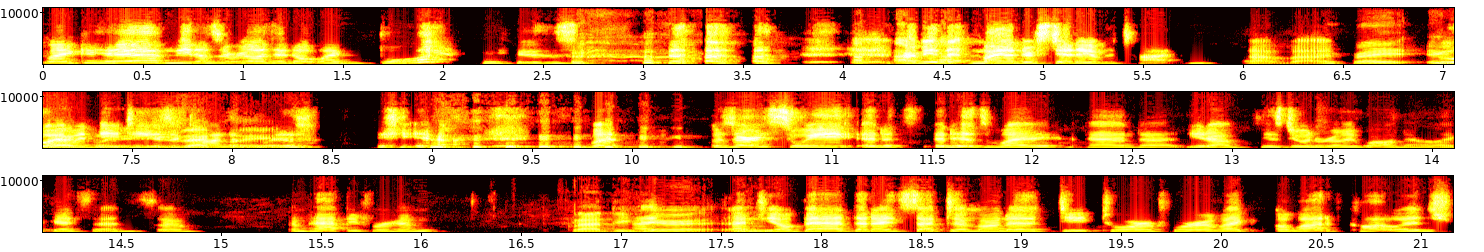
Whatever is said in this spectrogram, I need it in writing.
like him. He doesn't realize I don't like boys. I mean, that, my understanding of the time of uh, right. who I would need to use a condom with. yeah, but it was very sweet in its in his way, and uh, you know, he's doing really well now, like I said. So I'm happy for him. Glad to hear it. I feel bad that I sent him on a detour for like a lot of college.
